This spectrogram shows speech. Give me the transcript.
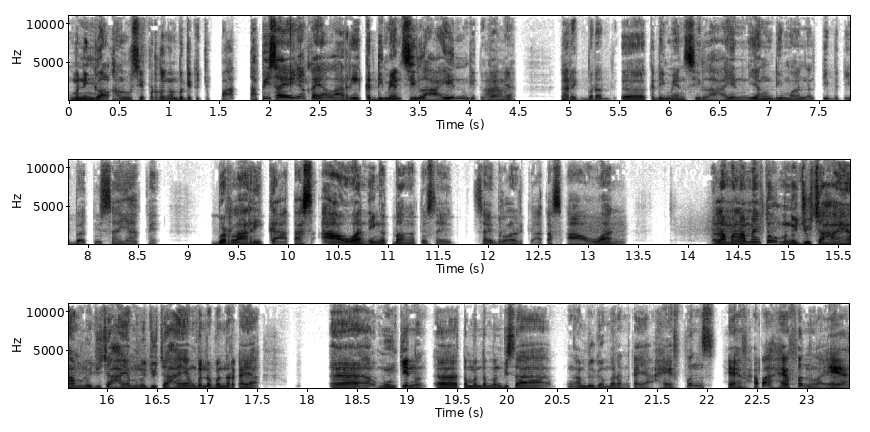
meninggalkan Lucifer dengan begitu cepat tapi sayanya kayak lari ke dimensi lain gitu kan Ah. ya lari ber- eh, ke dimensi lain yang di mana tiba-tiba tuh saya kayak berlari ke atas awan inget banget tuh saya saya berlari ke atas awan lama-lama itu menuju cahaya menuju cahaya menuju cahaya yang benar-benar kayak eh, mungkin eh, teman-teman bisa ngambil gambaran kayak heavens heav- apa heaven lah ya Iya.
